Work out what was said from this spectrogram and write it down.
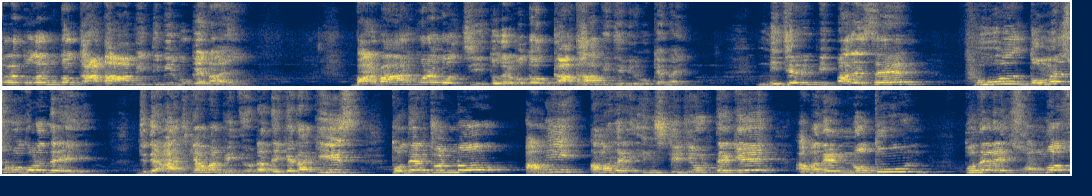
তাহলে তোদের মতো গাধা পৃথিবীর বুকে নাই। বারবার করে বলছি, তোদের মতো গাধা পৃথিবীর বুকে নাই। নিজের প্রিপারেশন ফুল দমে শুরু করে দে। যদি আজকে আমার ভিডিওটা দেখে থাকিস, তোদের জন্য আমি আমাদের ইনস্টিটিউট থেকে আমাদের নতুন তোদের এই সংঘর্ষ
